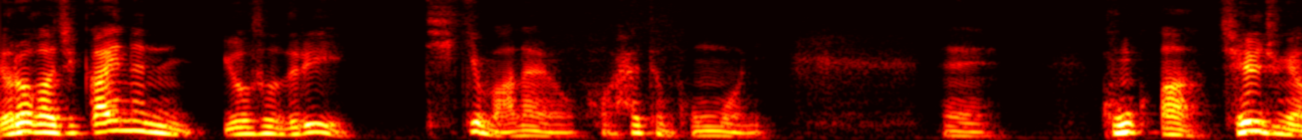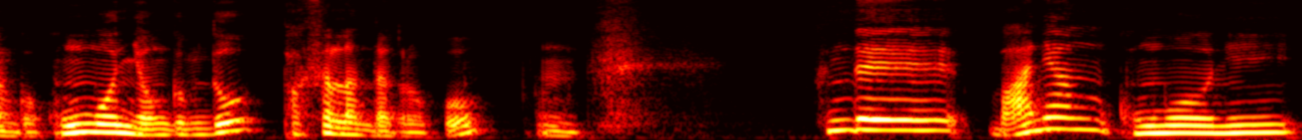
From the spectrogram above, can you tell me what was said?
여러 가지 까이는 요소들이 되게 많아요. 하여튼 공무원이. 예. 공, 아, 제일 중요한 거. 공무원 연금도 박살난다 그러고. 음. 근데 마냥 공무원이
